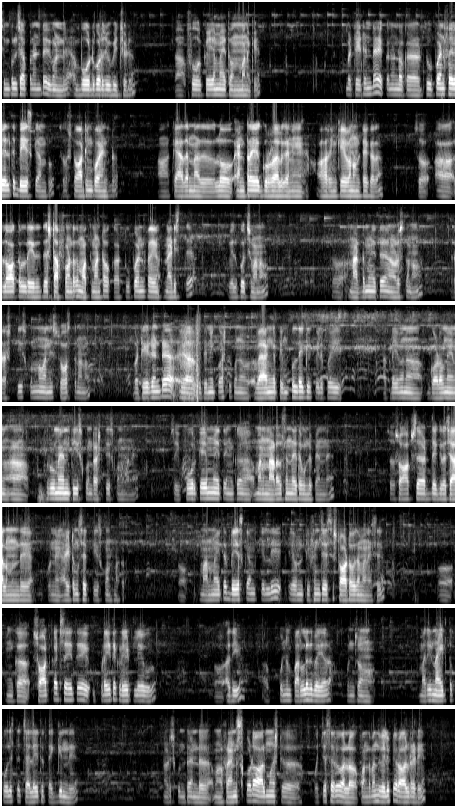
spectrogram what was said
సింపుల్ చెప్పాలంటే ఇదిగోండి బోర్డు కూడా చూపించాడు. ఫోర్ కేఎం అయితే ఉంది మనకి. బట్ ఏంటంటే ఇక్కడ నుండి ఒక టూ పాయింట్ ఫైవ్ వెళ్తే base camp. So starting point. కేదార్నాథ్లో enter అయ్యే గుర్రాలు కానీ ఆర్ ఇంకేమైనా ఉంటాయి కదా. సో లోకల్ ఏదైతే స్టఫ్ ఉంటుందో మొత్తం అంటే ఒక టూ పాయింట్ ఫైవ్ నడిస్తే వెళ్ళిపోవచ్చు మనం. సో నడ్డం అయితే నడుస్తున్నాం. రెస్ట్ తీసుకుందాం అనేసి చూస్తున్నాను. బట్ ఏంటంటే విత్ ఎనీ కాస్ట్ కొంచెం వేగంగా టెంపుల్ దగ్గరికి వెళ్ళిపోయి అక్కడ ఏమైనా గొడవ రూమ్ ఏమైనా తీసుకొని రెస్ట్ తీసుకుందామని. సో ఈ ఫోర్ కేఎం అయితే ఇంకా మనం నడాల్సింది అయితే ఉండిపోయింది. సో షాప్స్ దగ్గర చాలామంది కొన్ని ఐటమ్స్ అయితే తీసుకుంటున్నారు. సో మనమైతే బేస్ క్యాంప్కి వెళ్ళి ఏమైనా టిఫిన్ చేసి స్టార్ట్ అవుదాం అనేసి. ఇంకా షార్ట్ కట్స్ అయితే ఇప్పుడైతే ఇక్కడ ఏటి లేవు అది కొంచెం పర్లేదు భయ్య. కొంచెం మరీ నైట్తో పోలిస్తే చలి అయితే తగ్గింది. నడుచుకుంటూ అండ్ మా ఫ్రెండ్స్ కూడా ఆల్మోస్ట్ వచ్చేసారు. వాళ్ళు కొంతమంది వెళ్ళిపోయారు ఆల్రెడీ.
